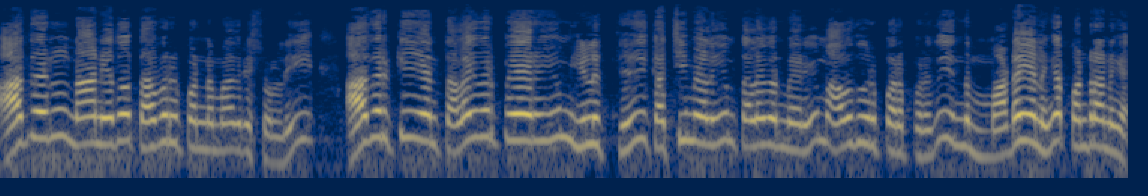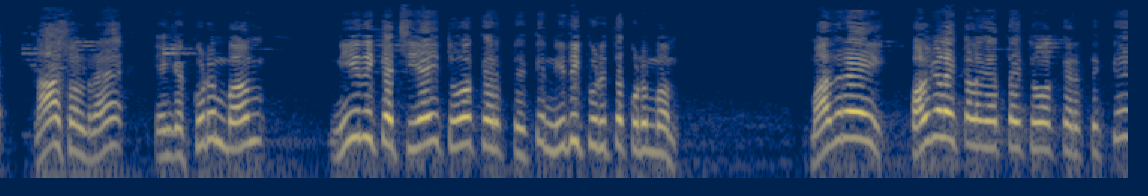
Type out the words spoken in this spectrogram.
அதில் நான் ஏதோ தவறு பண்ண மாதிரி சொல்லி அதற்கு என் தலைவர் பேரையும் இழுத்து கட்சி மேலையும் தலைவர் மேலையும் அவதூறு பரப்புறது இந்த மடையனுங்க பண்றானுங்க. நான் சொல்றேன் எங்க குடும்பம் நீதி கட்சியை துவக்கிறதுக்கு நிதி கொடுத்த குடும்பம். மதுரை பல்கலைக்கழகத்தை துவக்கிறதுக்கு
